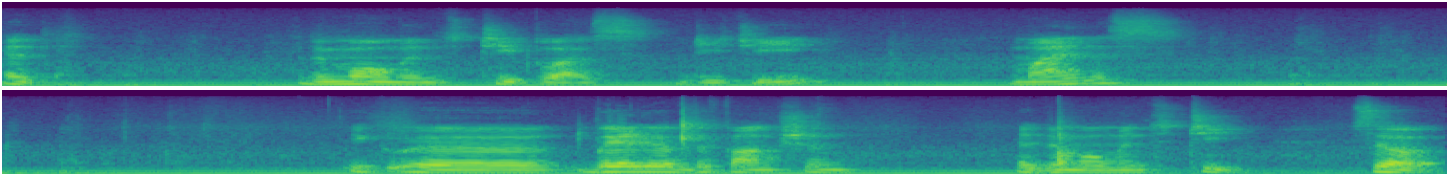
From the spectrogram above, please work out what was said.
at the moment t plus dt minus uh, value of the function at the moment t. So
